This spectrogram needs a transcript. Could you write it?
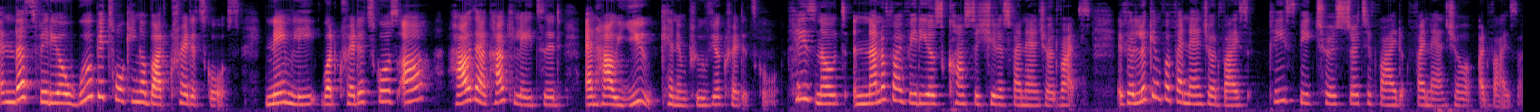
In this video, we'll be talking about credit scores, namely what credit scores are, how they are calculated, and how you can improve your credit score. Please note, none of my videos constitute as financial advice. If you're looking for financial advice, please speak to a certified financial advisor.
